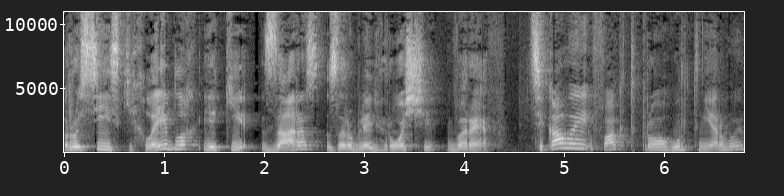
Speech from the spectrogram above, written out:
російських лейблах, які зараз заробляють гроші в РФ. Цікавий факт про гурт Нерви.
